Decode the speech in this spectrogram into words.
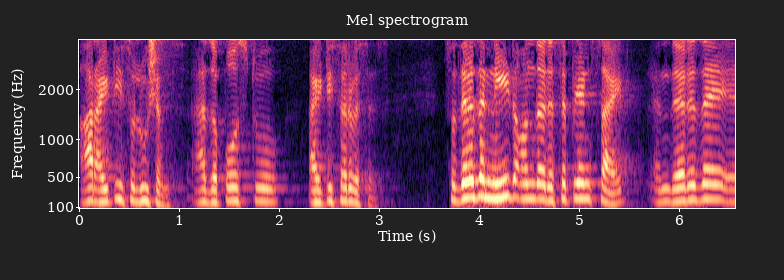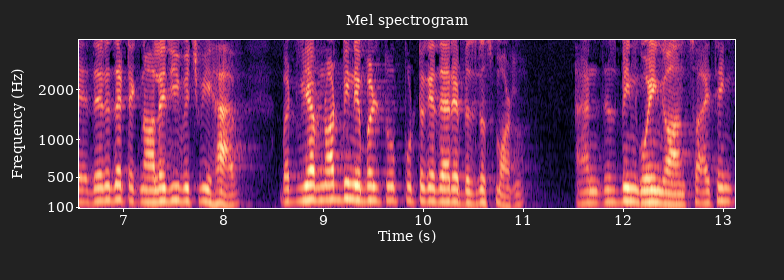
are IT solutions as opposed to IT services. So there is a need on the recipient side and there is a there is a technology which we have, but we have not been able to put together a business model, and this has been going on. So I think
